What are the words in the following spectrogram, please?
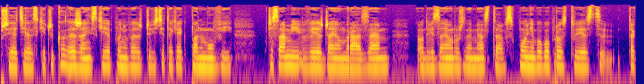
przyjacielskie czy koleżeńskie, ponieważ rzeczywiście, tak jak pan mówi, czasami wyjeżdżają razem, odwiedzają różne miasta wspólnie, bo po prostu jest tak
